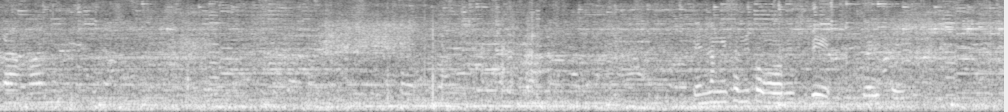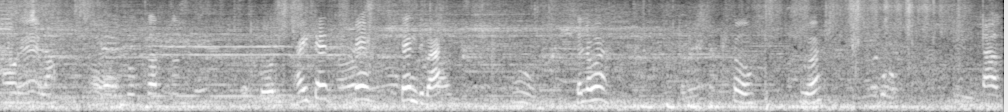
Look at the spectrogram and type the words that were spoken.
Kakakain. Yan lang isa nitong orange, be. Guys, eh. Orange lang. Oh. Karton to. Ay, ten. Be, ten, di ba? Oo. Dalawa. Ito, di ba? Tag.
